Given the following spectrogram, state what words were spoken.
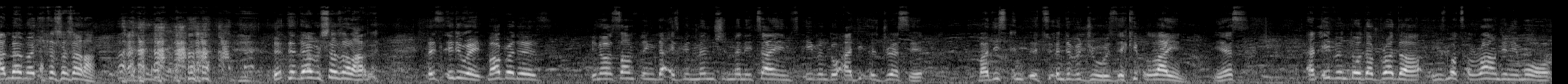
حمامة تحت الشجرة تحت الشجرة But anyway, my brothers, you know, something that has been mentioned many times, even though I did address it, but these two individuals, they keep lying, yes? And even though the brother, he's not around anymore,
